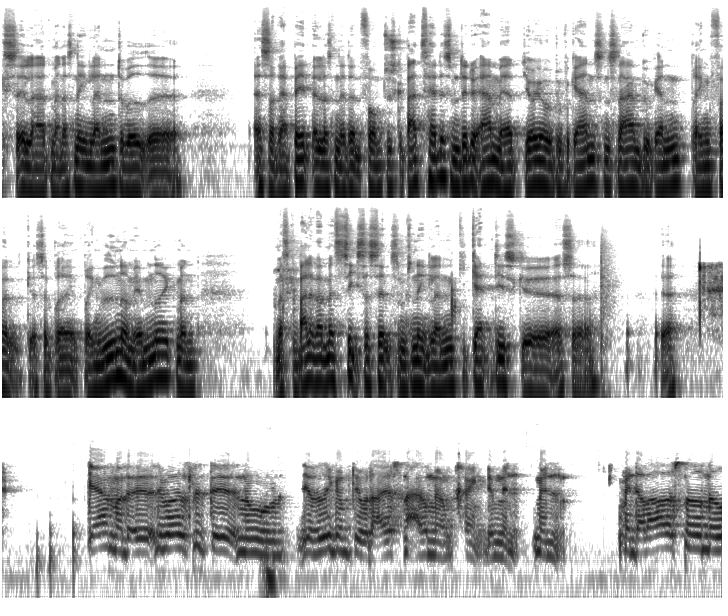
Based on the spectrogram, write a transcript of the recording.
X, eller at man er sådan en eller anden, du ved, øh, altså rebel eller sådan af den form. Du skal bare tage det som det, du er med, at jo jo, du vil gerne sådan snakke om, du vil gerne bringe folk, altså bringe, bringe viden om emnet, ikke? Men man skal bare lade være med at se sig selv som sådan en eller anden gigantisk, øh, altså, ja. Ja, men det, det var også lidt det, nu, jeg ved ikke, om det var dig, jeg snakkede med omkring det, men, men, men der var også noget med,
